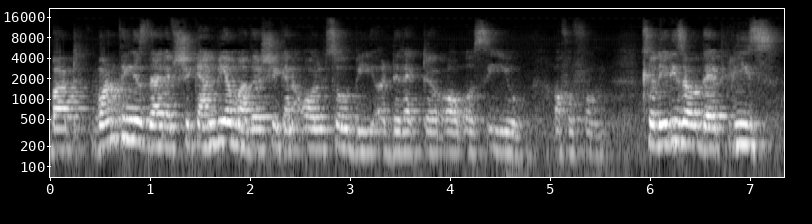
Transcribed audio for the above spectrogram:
but one thing is that if she can be a mother, she can also be a director or a CEO of a firm. So ladies out there, please,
